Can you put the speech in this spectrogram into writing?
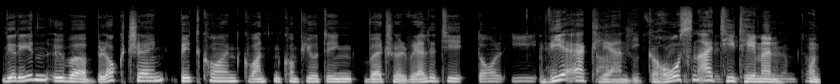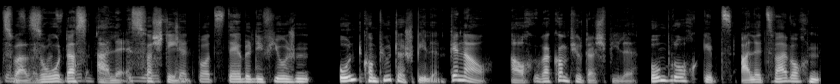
Wir reden über Blockchain, Bitcoin, Quantencomputing, Virtual Reality, DALL-E. Wir erklären die großen IT-Themen und zwar so, dass alle es verstehen. Chatbot, Stable Diffusion und Computerspiele. Genau auch über Computerspiele. Umbruch gibt's alle zwei Wochen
